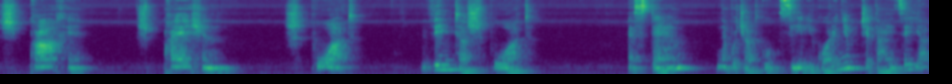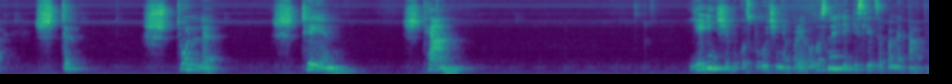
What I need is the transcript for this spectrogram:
Sprache, sprechen, Sport, Wintersport. Естем на початку слів і коренів читається як шт, Stunde, stehen, Stern. Є інші буквосполучення приголосних, які слід запам'ятати.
